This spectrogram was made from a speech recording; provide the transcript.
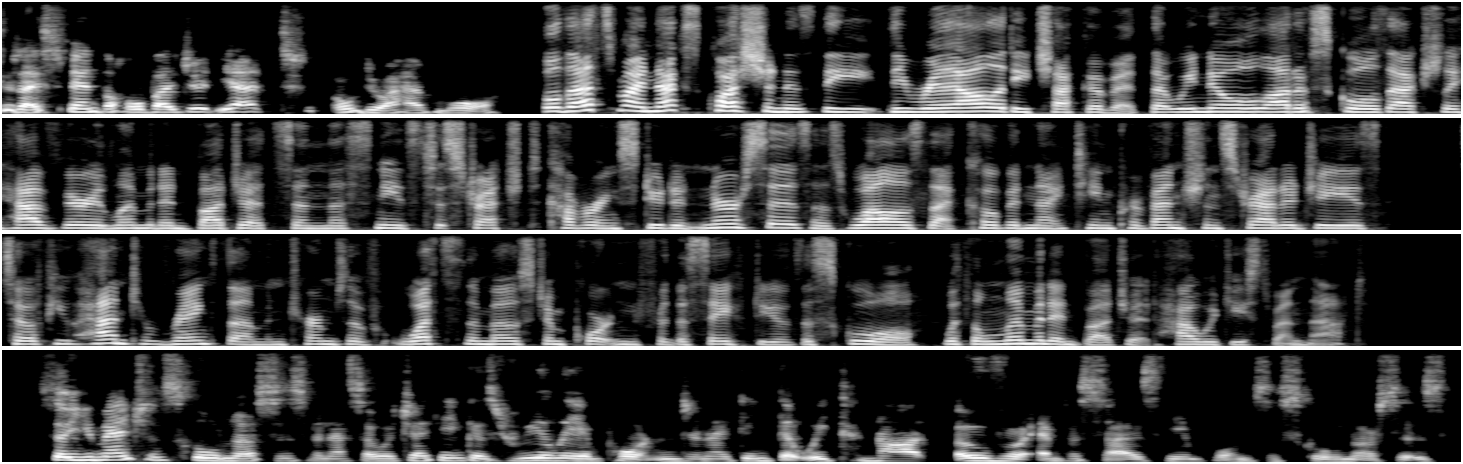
Did I spend the whole budget yet, or do I have more? Well, that's my next question is the the reality check of it that we know a lot of schools actually have very limited budgets and this needs to stretch to covering student nurses as well as that COVID-19 prevention strategies. So if you had to rank them in terms of what's the most important for the safety of the school with a limited budget, how would you spend that? So you mentioned school nurses, Vanessa, which I think is really important. And I think that we cannot overemphasize the importance of school nurses.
